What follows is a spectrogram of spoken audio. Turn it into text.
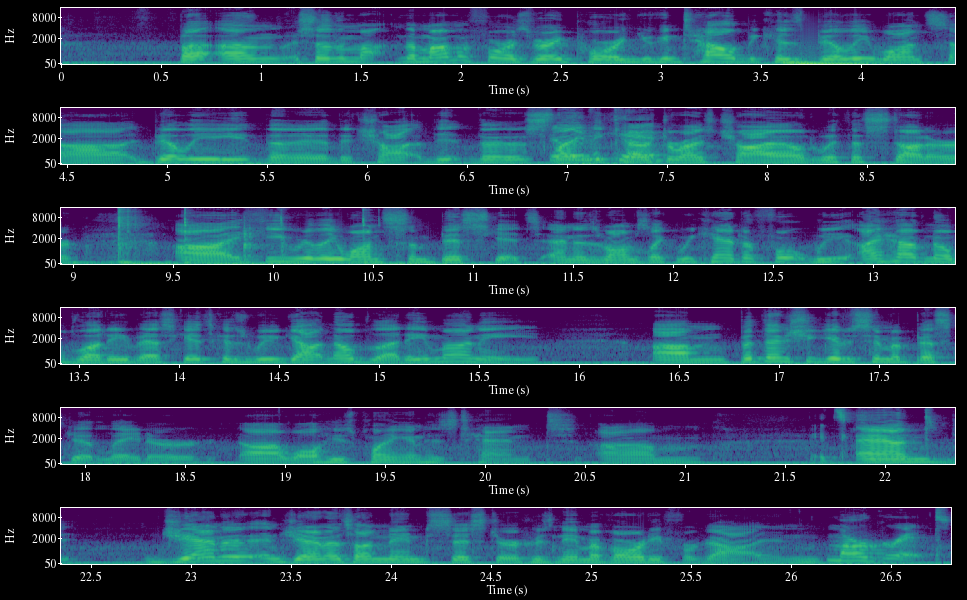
but um, so the mo- the mom of four is very poor, and you can tell because Billy wants uh Billy the the child the, the slightly kid. characterized child with a stutter. Uh, he really wants some biscuits, and his mom's like, "We can't afford. We I have no bloody biscuits because we got no bloody money." Um, but then she gives him a biscuit later uh, while he's playing in his tent. Um, It's cute. and Janet and Janet's unnamed sister, whose name I've already forgotten, Margaret.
